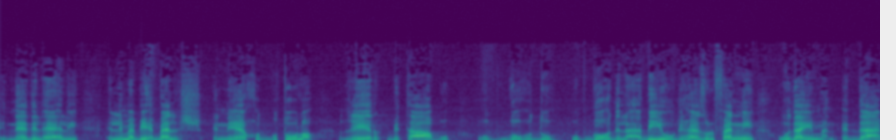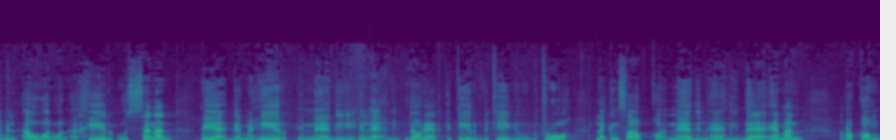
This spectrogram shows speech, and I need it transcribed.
النادي الأهلي اللي ما بيقبلش إن ياخد بطولة غير بتعبه وبجهده وبجهد لاعبيه وجهازه الفني ودايما الداعم الأول والأخير والسند هي جماهير النادي الأهلي. دوريات كتير بتيجي وبتروح لكن سيبقى النادي الأهلي دائما رقم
